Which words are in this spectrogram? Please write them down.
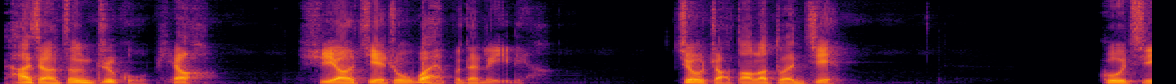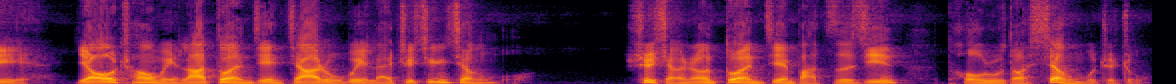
他想增值股票，需要借助外部的力量，就找到了段剑。估计姚长伟拉段剑加入未来之星项目，是想让段剑把资金投入到项目之中，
